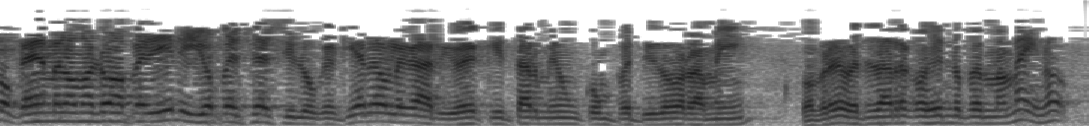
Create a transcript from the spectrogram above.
porque él me lo mandó a pedir y yo pensé, si lo que quiere Olegario es quitarme un competidor a mí, hombre, usted está recogiendo permamey, ¿no?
